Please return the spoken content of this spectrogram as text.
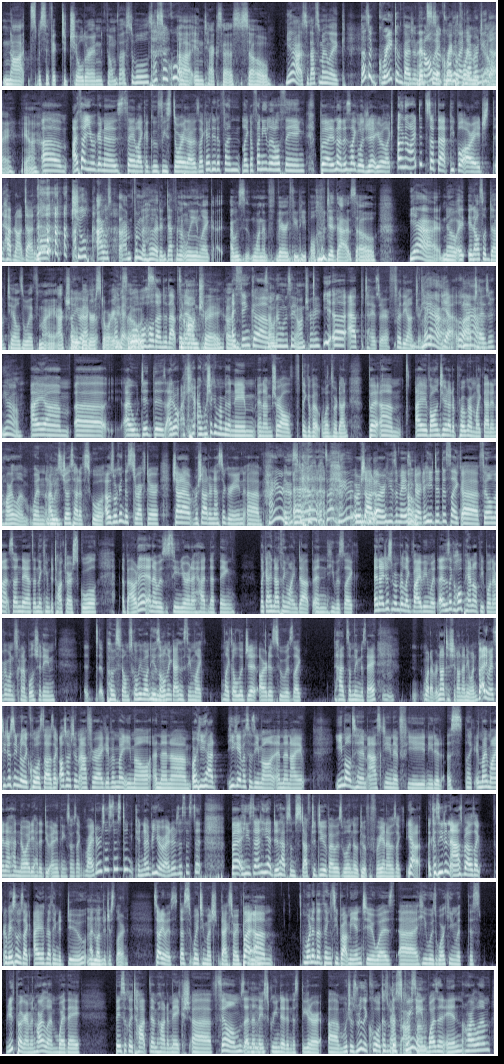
not specific to children film festivals That's so cool. uh, in Texas. So yeah, so that's my like. That's a great confession, and also like cool because I I, never moved knew that. LA. Yeah. Um, I thought you were gonna say like a goofy story that was like I did a fun, like a funny little thing, but no, this is like legit. You were like, oh no, I did stuff that people our age have not done. well chil- i was i'm from the hood and definitely like I, I was one of very few people who did that so yeah no it, it also dovetails with my actual your bigger actual- story okay, so we'll, we'll hold on to that for an now. entree of- I think is that um, what i want to say entree yeah, uh, appetizer for the entree. right? yeah yeah, a little yeah, appetizer. yeah I um uh I did this. I don't. I can't. I wish I could remember the name, and I'm sure I'll think of it once we're done. But um, I volunteered at a program like that in Harlem when I was just out of school. I was working with this director. Shout out Rashaad Ernesto Green. Um, hi ernesto what's up dude Rashaad, or he's amazing Oh. director. He did this like uh, film at Sundance, and then came to talk to our school about it. And I was a senior, and I had nothing, like I had nothing lined up. And he was like, and I just remember like vibing with. It was like a whole panel of people, and everyone was kind of bullshitting post film school people, and he was the only guy who seemed like like a legit artist who was like had something to say. Whatever, not to shit on anyone, but anyways, he just seemed really cool. So I was like, I'll talk to him after. I gave him my email, and then um, or he had he gave us his email, and then I emailed him asking if he needed a like in my mind I had no idea how to do anything. So I was like writer's assistant? Can I be your writer's assistant? But he said he had, did have some stuff to do if I was willing to do it for free and I was like yeah. Because he didn't ask but I was like I basically was like I have nothing to do. I'd love to just learn. So anyways that's way too much backstory. But um one of the things he brought me into was uh he was working with this youth program in Harlem where they basically taught them how to make sh- uh, films and then they screened it in this theater um, which was really cool because the screening awesome. wasn't in harlem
